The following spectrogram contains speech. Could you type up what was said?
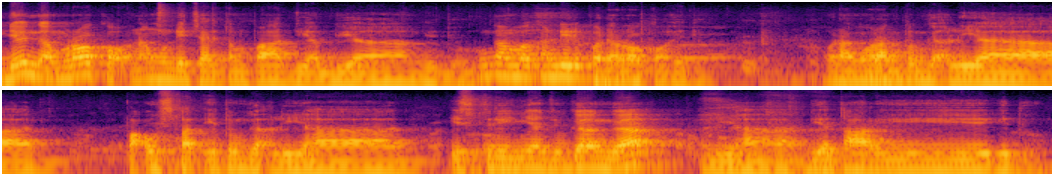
dia nggak merokok, namun dia cari tempat diam-diam gitu, menggambarkan diri pada rokok itu. Orang-orang tuh nggak lihat, Pak Ustadz itu nggak lihat, istrinya juga nggak lihat, dia tarik gitu.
